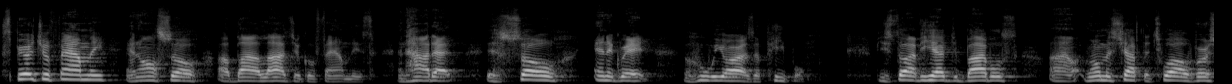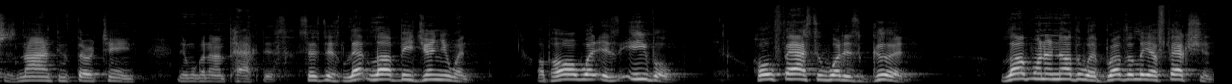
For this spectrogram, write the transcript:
spiritual family, and also our biological families and how that is so integrated in who we are as a people. If you start, if you have your Bibles, uh, Romans chapter 12, verses 9 through 13, then we're going to unpack this. It says this Let love be genuine, abhor what is evil, hold fast to what is good, love one another with brotherly affection,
